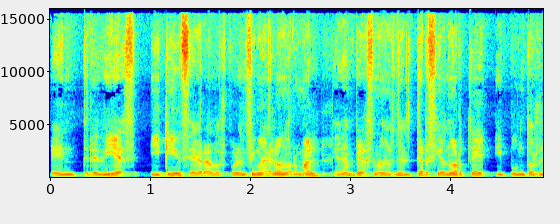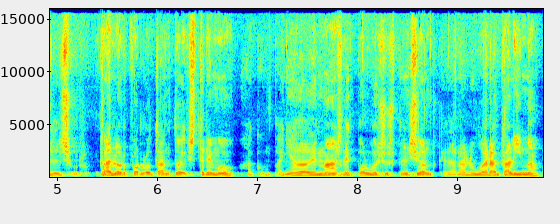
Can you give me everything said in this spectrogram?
entre 10 y 15 grados por encima de lo normal en amplias zonas del tercio norte y puntos del sur. Calor, por lo tanto, extremo, acompañado además de polvo en suspensión, que dará lugar a calima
